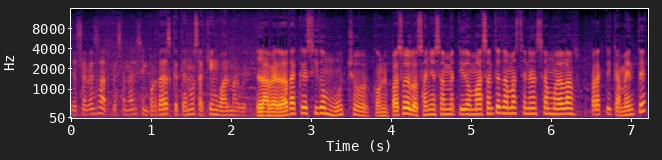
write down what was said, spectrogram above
de cervezas artesanales importadas que tenemos aquí en Walmart, güey? La verdad ha crecido mucho. Con el paso de los años han metido más. Antes nada más tenían Samuel Adams prácticamente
